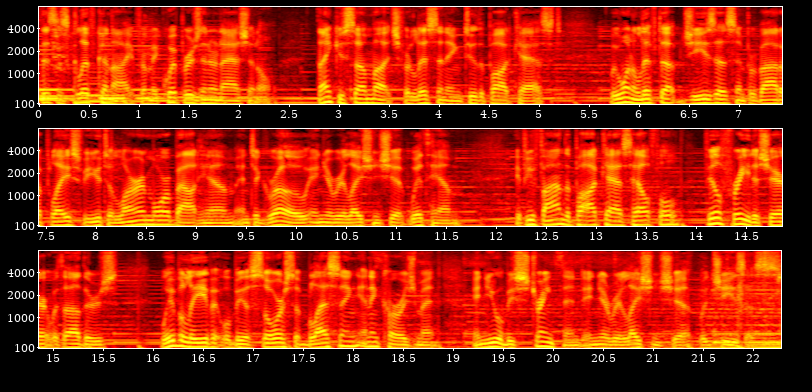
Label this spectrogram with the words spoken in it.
This is Cliff Knight from Equippers International. Thank you so much for listening to the podcast. We want to lift up Jesus and provide a place for you to learn more about him and to grow in your relationship with him. If you find the podcast helpful, feel free to share it with others. We believe it will be a source of blessing and encouragement, and you will be strengthened in your relationship with Jesus.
